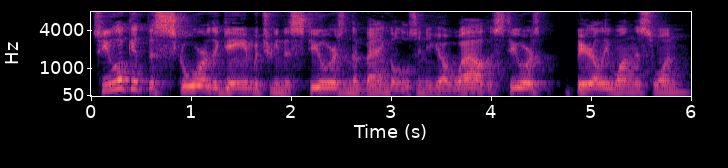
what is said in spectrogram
So you look at the score of the game between the Steelers and the Bengals, and you go, wow, the Steelers barely won this one.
